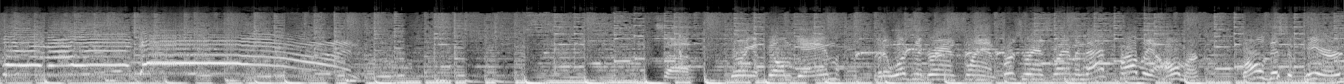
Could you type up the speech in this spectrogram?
Slam, Allen! Gone! It's uh, during a film game, but it wasn't a Grand Slam. First Grand Slam, and that's probably a homer. Ball disappeared.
